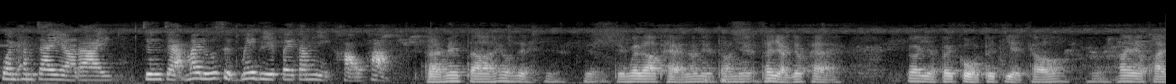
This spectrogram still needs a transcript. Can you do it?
ควรทำใจอย่างไร จึงจะไม่รู้สึกไม่ดีไปตำหนิเขาค่ะแผ่เมตตาให้เขาเลยเนี่ยถึงเวลาแผ่แล้วเนี่ยตอนนี้ถ้าอยากจะแผ่ก็อย่าไปโกรธไปเกลียดเขา ให้อภัย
